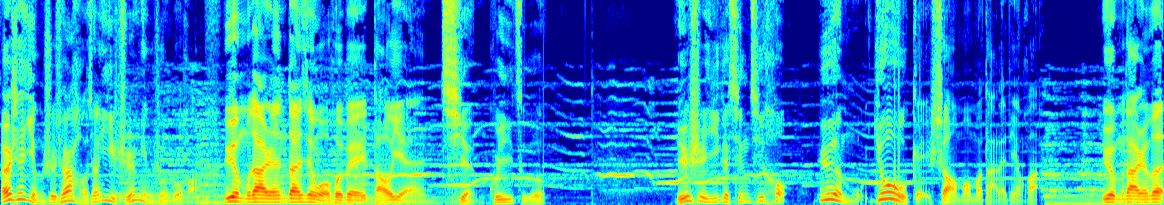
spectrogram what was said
而且影视圈好像一直名声不好。岳母大人担心我会被导演潜规则，于是一个星期后。岳母又给邵嬷嬷打来电话，岳母大人问：“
